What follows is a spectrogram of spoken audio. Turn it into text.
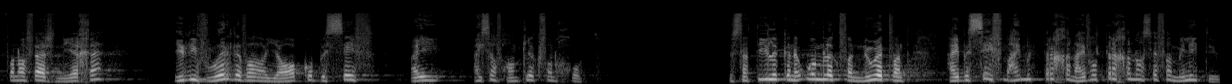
vanaf vers 9 hierdie woorde waar Jakob besef hy hy's afhanklik van God. Dis natuurlik in 'n oomblik van nood want hy besef maar hy moet teruggaan, hy wil teruggaan na sy familie toe.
